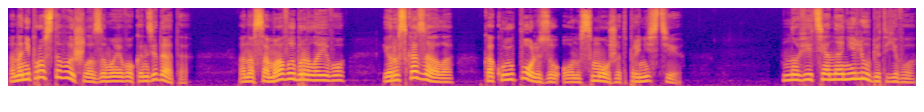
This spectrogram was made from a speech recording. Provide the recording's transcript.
Она не просто вышла за моего кандидата. Она сама выбрала его и рассказала, какую пользу он сможет принести. Но ведь она не любит его,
